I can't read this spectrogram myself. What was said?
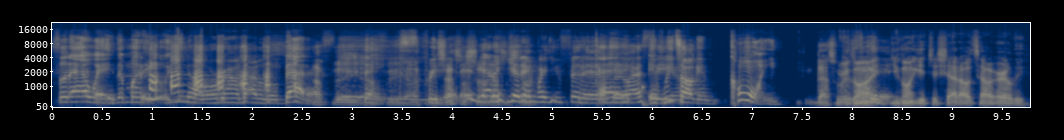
So that way, the money, you know, will round out a little better. I feel you. I feel you. I feel you. Appreciate That's it. you gotta That's get in where you fit in. Okay? boo. If we you. talking coin, That's where You're going. going. You're going to get your shout outs out early.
